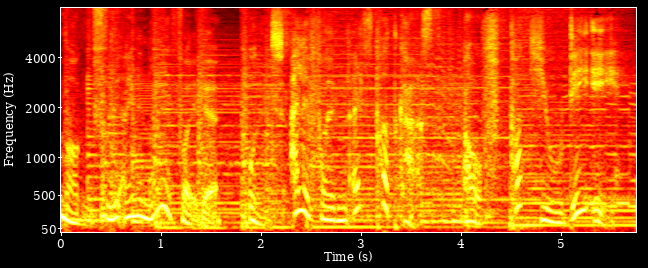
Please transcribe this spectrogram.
Morgen früh eine neue Folge. Und alle Folgen als Podcast auf podu.de.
